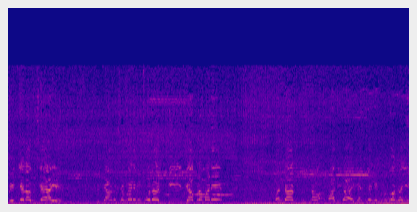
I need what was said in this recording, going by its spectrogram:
पेटलेला विषय आहे. तर त्या अनुषंगाने मी बोलत की ज्याप्रमाणे मंदार कृष्ण मादिगा यांच्या नेतृत्वाखाली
